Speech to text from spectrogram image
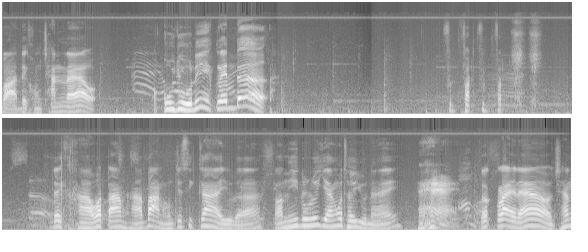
กว่าเด็กของฉันแล้ว กูอยู่นี่เกรนเดอร์ ฟุดฟัดฟุดฟัดได้ข่าวว่าตามหาบ้านของเจสสิก้าอยู่เหรอ ตอนนี้รู้หรือยังว่าเธออยู่ไหน ก็ใกล้แล้ว ฉัน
